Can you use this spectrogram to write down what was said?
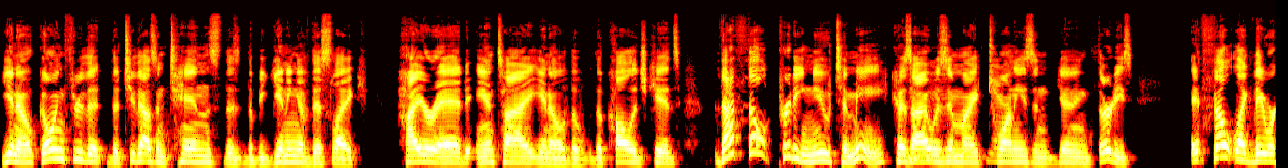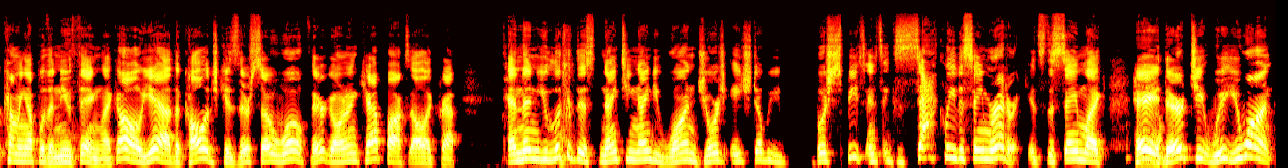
you know, going through the the 2010s, the the beginning of this like higher ed anti, you know, the the college kids, that felt pretty new to me because I was in Mhm. my Yeah. 20s and getting 30s. It felt like they were coming up with a new thing, like, oh yeah, the college kids, they're so woke, they're going in cat box, all that crap. And then you look at this 1991 George H.W. Bush speech, and it's exactly the same rhetoric. It's the same, like, hey, Yeah. they're te- we, you want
